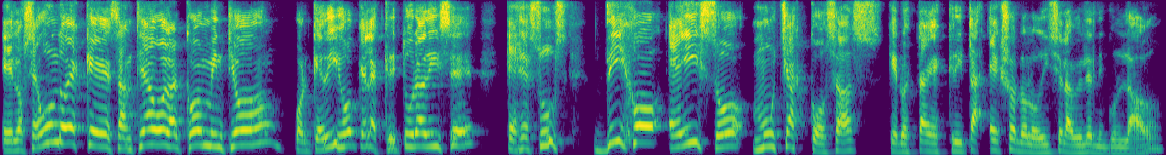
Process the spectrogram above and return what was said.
Eh, lo segundo es que Santiago Alarcón mintió porque dijo que la escritura dice que Jesús dijo e hizo muchas cosas que no están escritas. Eso no lo dice la Biblia en ningún lado.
